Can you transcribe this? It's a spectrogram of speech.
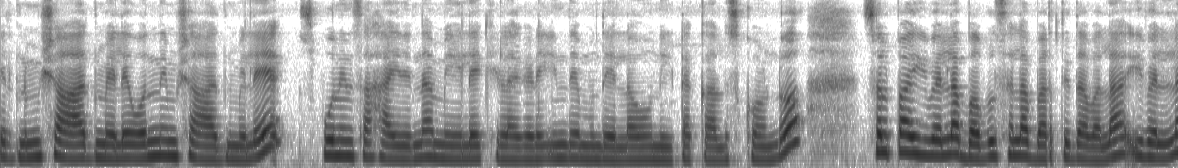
ಎರಡು ನಿಮಿಷ ಆದಮೇಲೆ, ಒಂದು ನಿಮಿಷ ಆದಮೇಲೆ ಸ್ಪೂನಿನ ಸಹಾಯದಿಂದ ಮೇಲೆ ಕೆಳಗಡೆ ಹಿಂದೆ ಮುಂದೆ ಎಲ್ಲವೂ ನೀಟಾಗಿ ಕಲಿಸ್ಕೊಂಡು ಸ್ವಲ್ಪ ಇವೆಲ್ಲ ಬಬಲ್ಸ್ ಎಲ್ಲ ಬರ್ತಿದಾವಲ್ಲ, ಇವೆಲ್ಲ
